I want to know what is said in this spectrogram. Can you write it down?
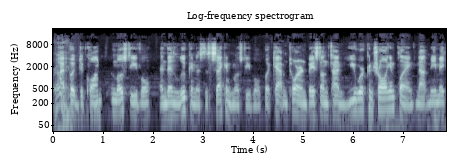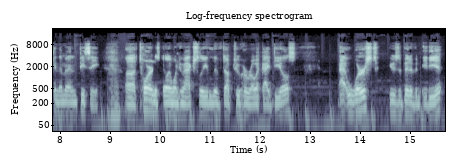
Really? I put Daquan as the most evil, and then Lucan as the second most evil. But Captain Torn, based on the time you were controlling and playing, not me making them an NPC, mm-hmm. uh, Torn is the only one who actually lived up to heroic ideals. At worst, he was a bit of an idiot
